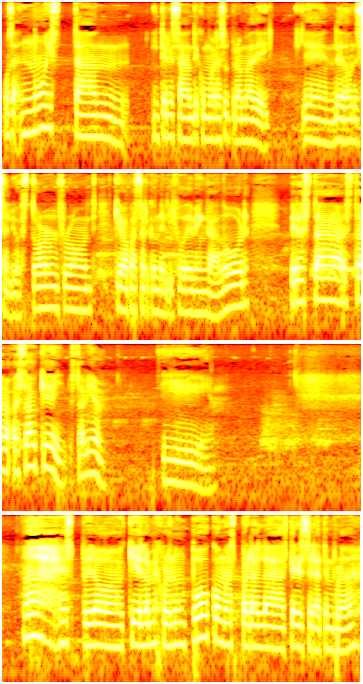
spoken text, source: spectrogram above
O sea, no es tan interesante como la subtrama de de dónde salió Stormfront, qué va a pasar con el hijo de Vengador, pero está está está ok, está bien. Y Ah, espero que la mejoren un poco más para la tercera temporada,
